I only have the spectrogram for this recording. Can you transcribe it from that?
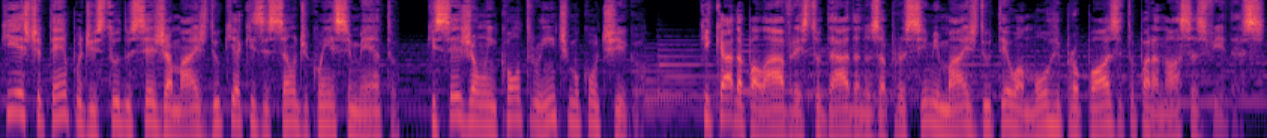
Que este tempo de estudo seja mais do que aquisição de conhecimento, que seja um encontro íntimo contigo. Que cada palavra estudada nos aproxime mais do teu amor e propósito para nossas vidas.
